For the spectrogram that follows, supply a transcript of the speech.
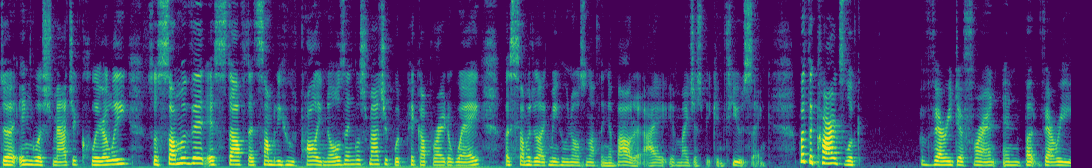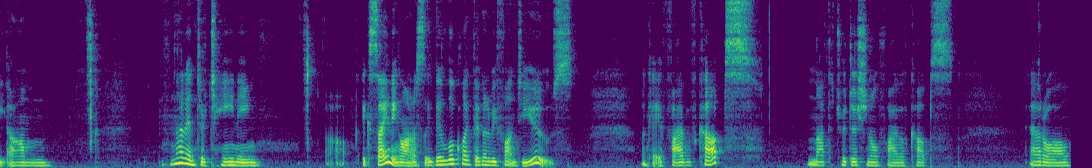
the English magic clearly. So some of it is stuff that somebody who probably knows English magic would pick up right away, but somebody like me who knows nothing about it, I it might just be confusing. But the cards look very different and but very um not entertaining exciting, honestly. They look like they're going to be fun to use. Okay, Five of Cups. Not the traditional Five of Cups at all.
